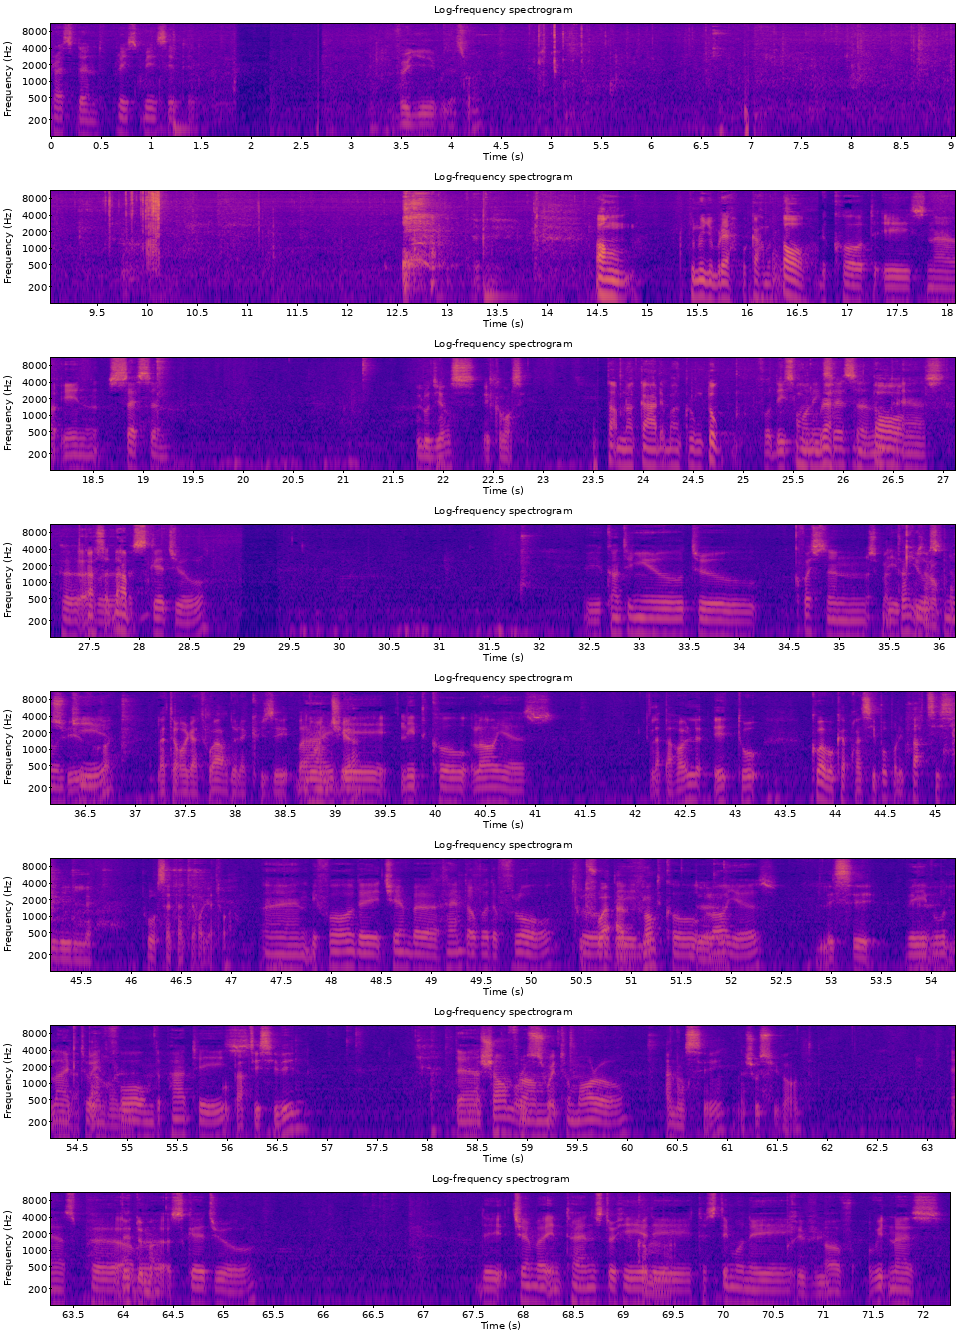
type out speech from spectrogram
President, please be seated. Veuillez vous asseoir. The court is now in session. L'audience est commencée. For this morning's session, as per our schedule, we continue to question Ce the nous allons poursuivre l'interrogatoire de l'accusé Nguyen the lead co-lawyers. La parole est aux co-avocats principaux pour les parties civiles pour cet interrogatoire. And before the chamber hand over the floor to the avant lead co-lawyers, Laissez we euh, would like la to parole inform the aux parties parties civiles, that La Chambre souhaite- tomorrow, annoncer la chose suivante. As per Dès our demain. schedule, the chamber intends to hear Comme the testimony prévu of witness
